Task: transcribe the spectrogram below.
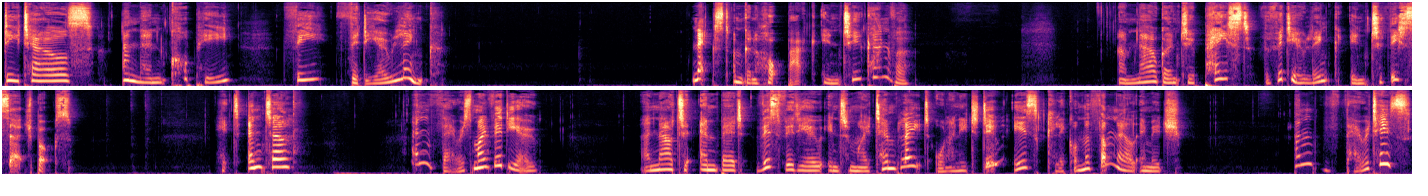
details and then copy the video link. Next, I'm going to hop back into Canva. I'm now going to paste the video link into the search box. Hit enter and there is my video. And now to embed this video into my template, all I need to do is click on the thumbnail image. And there it is.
